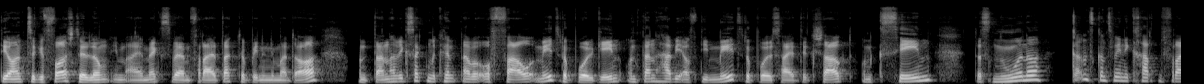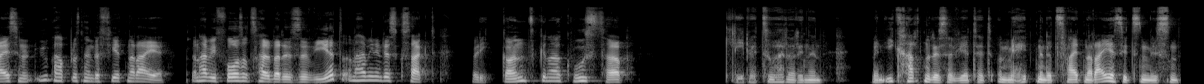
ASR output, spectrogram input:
die einzige Vorstellung im IMAX wäre am Freitag, da bin ich nicht mehr da. Und dann habe ich gesagt, wir könnten aber auf V Metropol gehen. Und dann habe ich auf die Metropol-Seite geschaut und gesehen, dass nur noch ganz, ganz wenig Karten frei sind und überhaupt bloß nur in der vierten Reihe. Dann habe ich vorsichtshalber reserviert und habe ihnen das gesagt, weil ich ganz genau gewusst habe, liebe Zuhörerinnen, wenn ich Karten reserviert hätte und wir hätten in der zweiten Reihe sitzen müssen,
